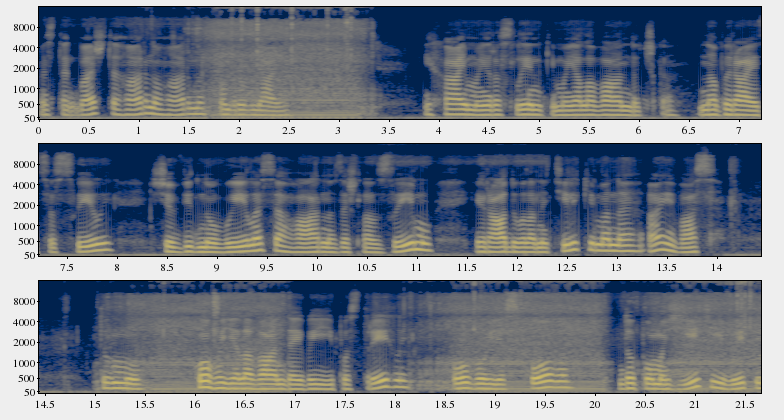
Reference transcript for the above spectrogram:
Ось так, бачите, гарно, гарно обробляю. І хай мої рослинки, моя лавандочка набирається сили, щоб відновилася, гарно зайшла в зиму і радувала не тільки мене, а й вас. Тому, кого є лаванда і ви її постригли, обов'язково допоможіть їй вийти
